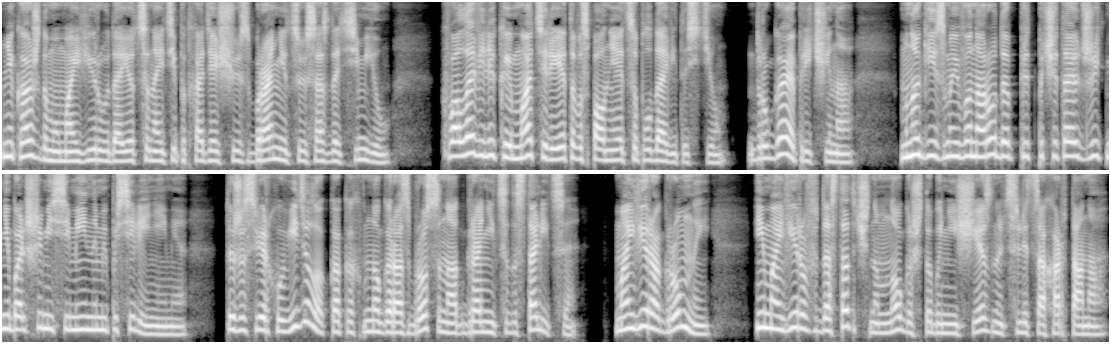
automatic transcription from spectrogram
Не каждому Майвиру удается найти подходящую избранницу и создать семью. Хвала Великой Матери это восполняется плодовитостью. Другая причина. Многие из моего народа предпочитают жить небольшими семейными поселениями. Ты же сверху видела, как их много разбросано от границы до столицы? Майвир огромный, и Майвиров достаточно много, чтобы не исчезнуть с лица Хартана.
